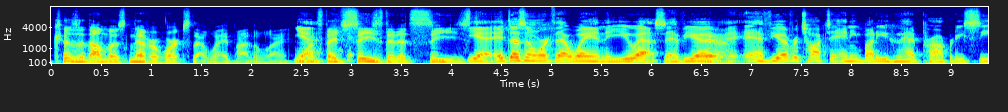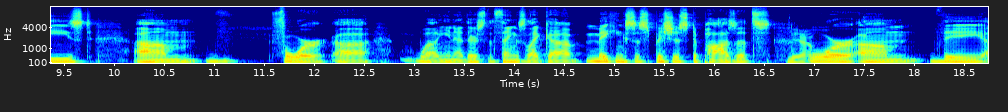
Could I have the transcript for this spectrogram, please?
because it almost never works that way. By the way, Yeah. once they've seized it, it's seized. Yeah, it doesn't work that way in the U.S. Have you Yeah. have you ever talked to anybody who had property seized um, for? Uh, well, you know, there's the things like uh, making suspicious deposits, Yeah. or um, the uh,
